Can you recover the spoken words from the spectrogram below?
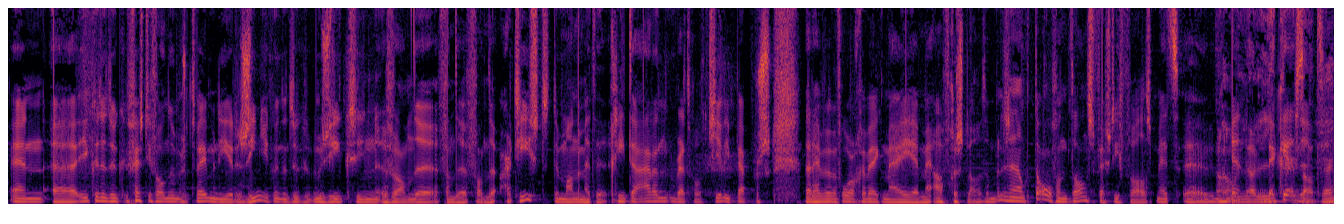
En uh, je kunt natuurlijk festivalnummers op twee manieren zien. Je kunt natuurlijk muziek zien van de, van de, van de artiest. De mannen met de gitaren. Red Hot Chili Peppers. Daar hebben we vorige week mee, mee afgesloten. Maar er zijn ook tal van dansfestivals met uh, oh, nou, lekker is dat, hè?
